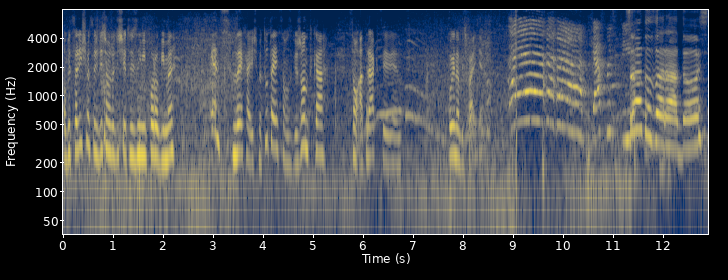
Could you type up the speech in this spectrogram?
Obiecaliśmy coś dzieciom, że dzisiaj coś z nimi porobimy. Więc zajechaliśmy tutaj, są zwierzątka, są atrakcje, więc powinno być fajnie. Co to za radość?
